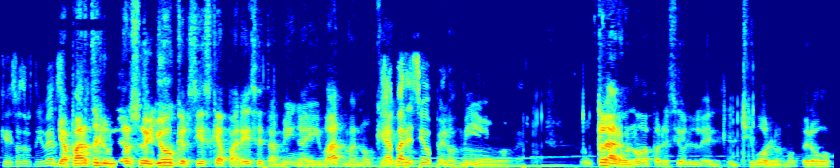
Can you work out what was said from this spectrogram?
Que es otro universo. Y aparte el universo de Joker, si es que aparece también ahí Batman, ¿no? Que apareció, pero. Dios no- mío, Claro, ¿no? Apareció el, el, el chivolo, ¿no? Pero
